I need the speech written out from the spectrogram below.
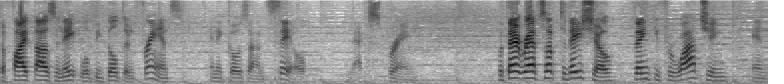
The 5008 will be built in France, and it goes on sale next spring. But that wraps up today's show. Thank you for watching, and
